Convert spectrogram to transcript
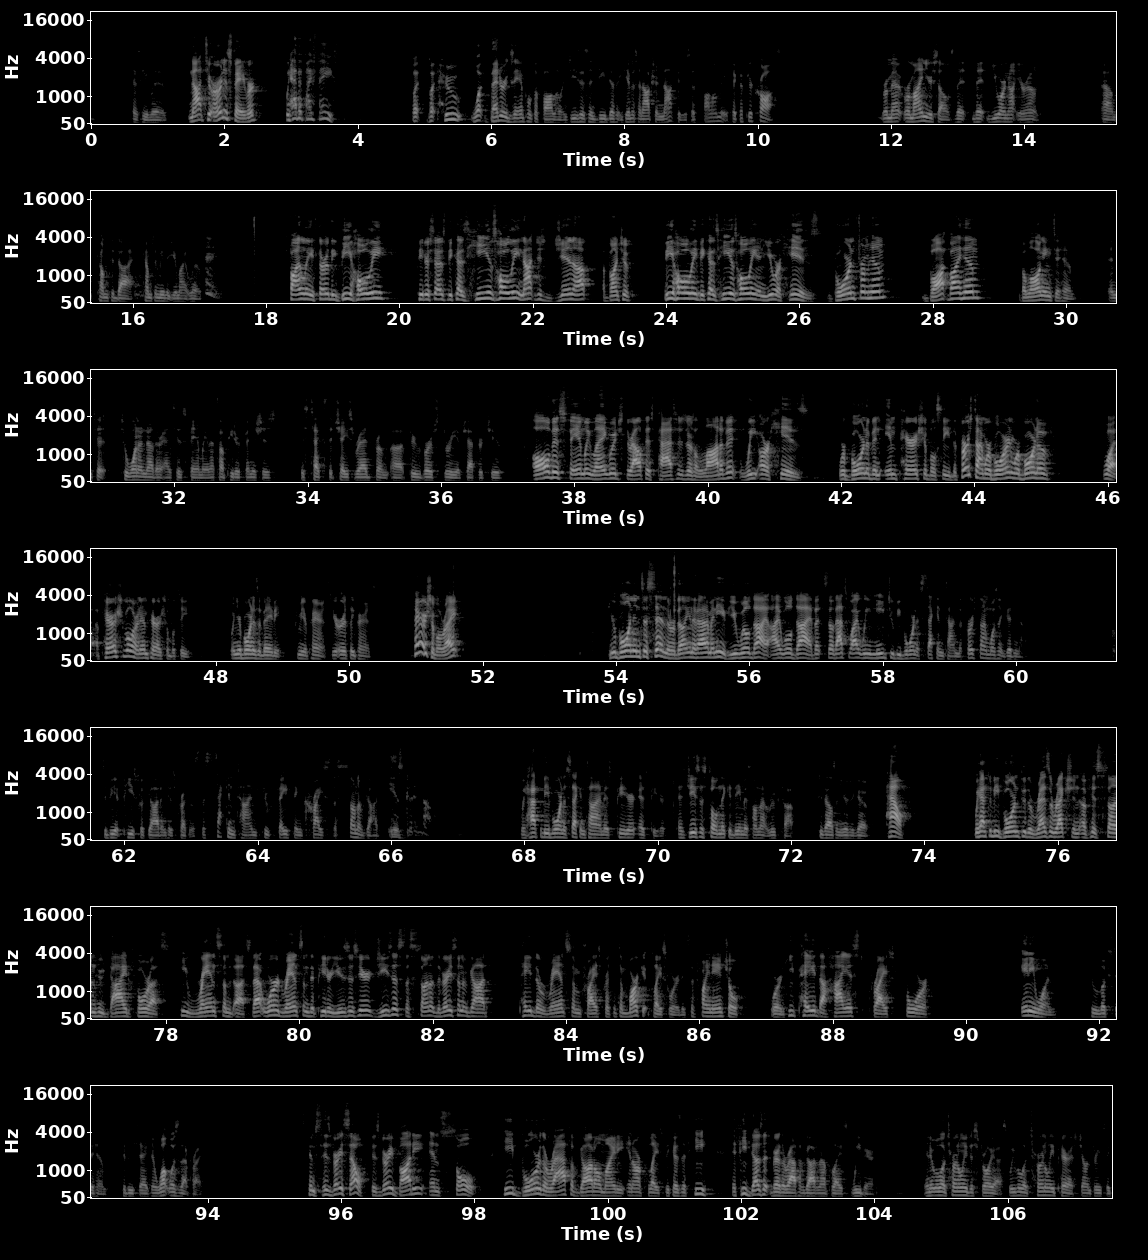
as he lived. Not to earn his favor, we have it by faith. But, but who, what better example to follow? And Jesus indeed doesn't give us an option not to. He says, Follow me, pick up your cross. Rem- remind yourselves that, that you are not your own. Um, come to die. Come to me that you might live. Finally, thirdly, be holy Peter says, because he is holy, not just gin up a bunch of, be holy because he is holy and you are his, born from him, bought by him, belonging to him, and to, to one another as his family. And that's how Peter finishes this text that Chase read from uh, through verse 3 of chapter 2. All this family language throughout this passage, there's a lot of it. We are his. We're born of an imperishable seed. The first time we're born, we're born of what? A perishable or an imperishable seed? When you're born as a baby from your parents, your earthly parents? Perishable, right? You're born into sin, the rebellion of Adam and Eve. You will die. I will die. But so that's why we need to be born a second time. The first time wasn't good enough to be at peace with God in his presence. The second time through faith in Christ, the Son of God, is good enough. We have to be born a second time as Peter as Peter, as Jesus told Nicodemus on that rooftop 2000 years ago. How? We have to be born through the resurrection of his son who died for us. He ransomed us. That word ransom that Peter uses here, Jesus, the son of the very son of God, paid the ransom price for us. It's a marketplace word. It's a financial word. He paid the highest price for anyone who looks to him to be saved. And what was that price? His, his very self, his very body and soul. He bore the wrath of God Almighty in our place because if he if he doesn't bear the wrath of God in our place, we bear it. And it will eternally destroy us. We will eternally perish, John 3:16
